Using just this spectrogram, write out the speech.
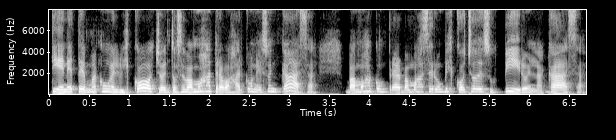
tiene tema con el bizcocho, entonces vamos a trabajar con eso en casa. Vamos a comprar, vamos a hacer un bizcocho de suspiro en la casa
